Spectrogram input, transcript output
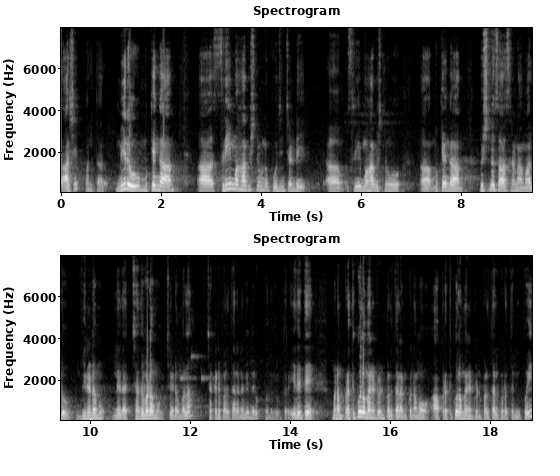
రాశి ఫలితాలు. మీరు ముఖ్యంగా శ్రీ మహావిష్ణువును పూజించండి. శ్రీ మహావిష్ణువు ముఖ్యంగా విష్ణు సహస్రనామాలు వినడము లేదా చదవడము చేయడం వల్ల చక్కటి ఫలితాలు అనేవి మీరు పొందగలుగుతారు. ఏదైతే మనం ప్రతికూలమైనటువంటి ఫలితాలు అనుకున్నామో ఆ ప్రతికూలమైనటువంటి ఫలితాలు కూడా తొలగిపోయి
